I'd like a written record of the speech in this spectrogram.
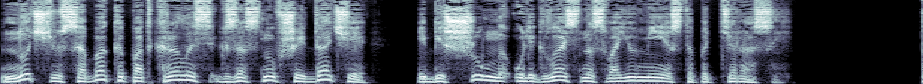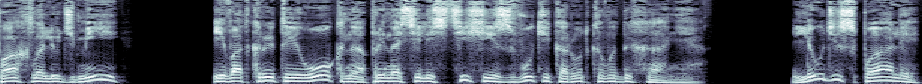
Ночью собака подкралась к заснувшей даче и бесшумно улеглась на свое место под террасой. Пахло людьми, и в открытые окна приносились тихие звуки короткого дыхания. Люди спали,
